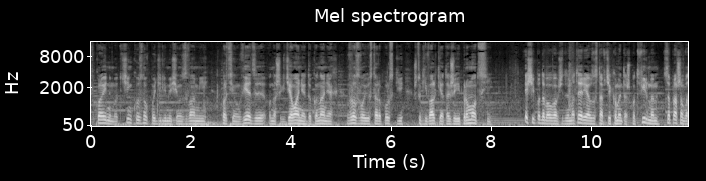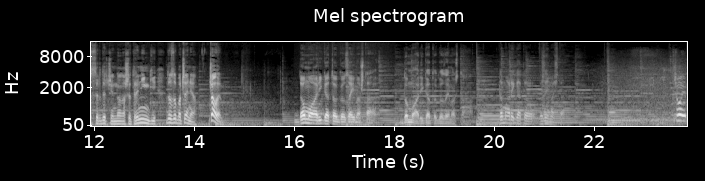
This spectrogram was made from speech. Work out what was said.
W kolejnym odcinku znów podzielimy się z Wami porcją wiedzy o naszych działaniach, dokonaniach w rozwoju Staropolski sztuki walki, a także jej promocji. Jeśli podobał Wam się ten materiał, zostawcie komentarz pod filmem. Zapraszam Was serdecznie na nasze treningi. Do zobaczenia. Czołem! Domo arigato gozaimashita. Domo arigato gozaimashita. Domo arigato gozaimashita. Troy,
